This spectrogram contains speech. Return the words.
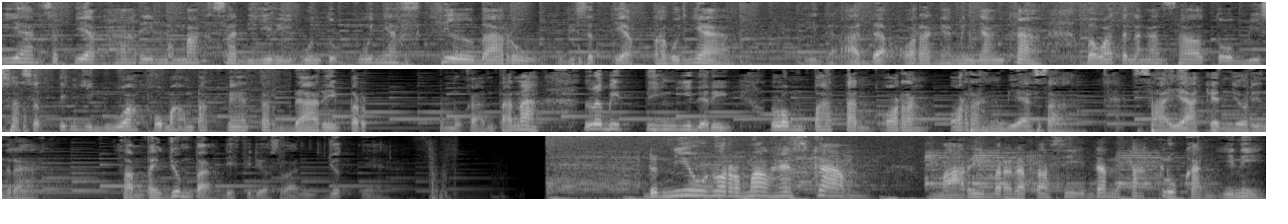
yang setiap hari memaksa diri untuk punya skill baru di setiap tahunnya. Tidak ada orang yang menyangka bahwa tendangan salto bisa setinggi 2,4 meter dari permukaan tanah, lebih tinggi dari lompatan orang-orang biasa. Saya Ken Yorindra. Sampai jumpa di video selanjutnya. The new normal has come Mari beradaptasi dan taklukan ini.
